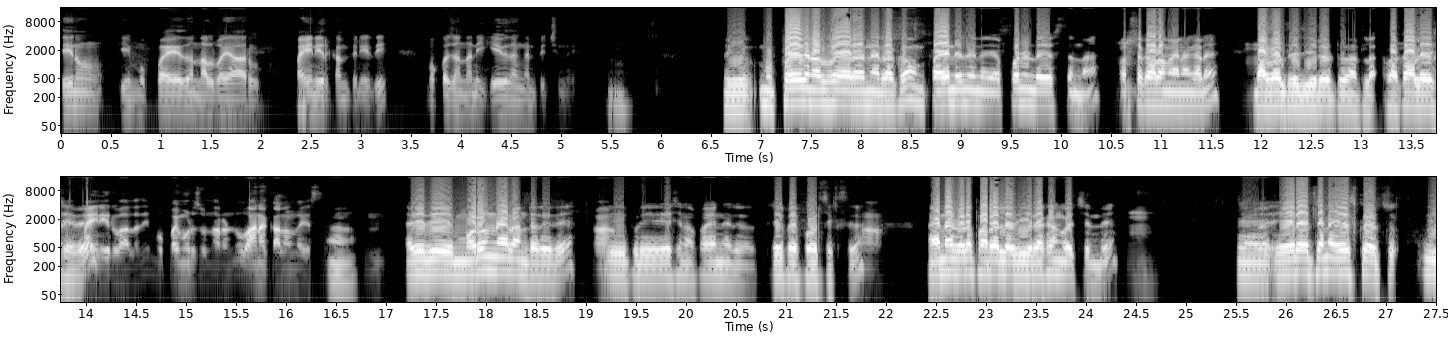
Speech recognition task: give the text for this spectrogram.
నేను ఈ ముప్పై ఐదు నలభై ఆరు పైనీర్ కంపెనీది మొక్కజొన్న నీకు ఏ విధంగా అనిపించింది? ముప్పై ఐదు నలభై ఆరు అనే రకం పైన నేను ఎప్పటి నుండి వేస్తున్నా. వర్షాకాలం అయినా కానీ డబల్ త్రీ జీరో టూ అట్లా రకాలు వేసేది పైనీర్ వాళ్ళది ముప్పై మూడు సున్నా రెండు వానాకాలంలో వేస్తాం. అది ఇది మొరం నేల అంటారు ఇది. ఇప్పుడు వేసిన pioneer three five four six. అయినా కూడా పర్వాలేదు ఈ రకంగా వచ్చింది. ఏ- రైతైనా వేసుకోవచ్చు. ఈ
